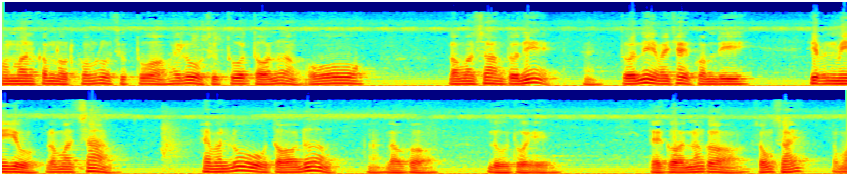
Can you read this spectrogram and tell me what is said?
มันมากำหนดความรู้สึกตัว ให้รู้สึกตัวต่อเนื่อง โอ้เรามาสร้างตัวนี้ ตัวนี้ไม่ใช่ความดี ที่มันมีอยู่ เรามาสร้าง ให้มันรู้ต่อเนื่องเราก็ดูตัวเอง แต่ก่อนนั้นก็สงสัยทำไม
